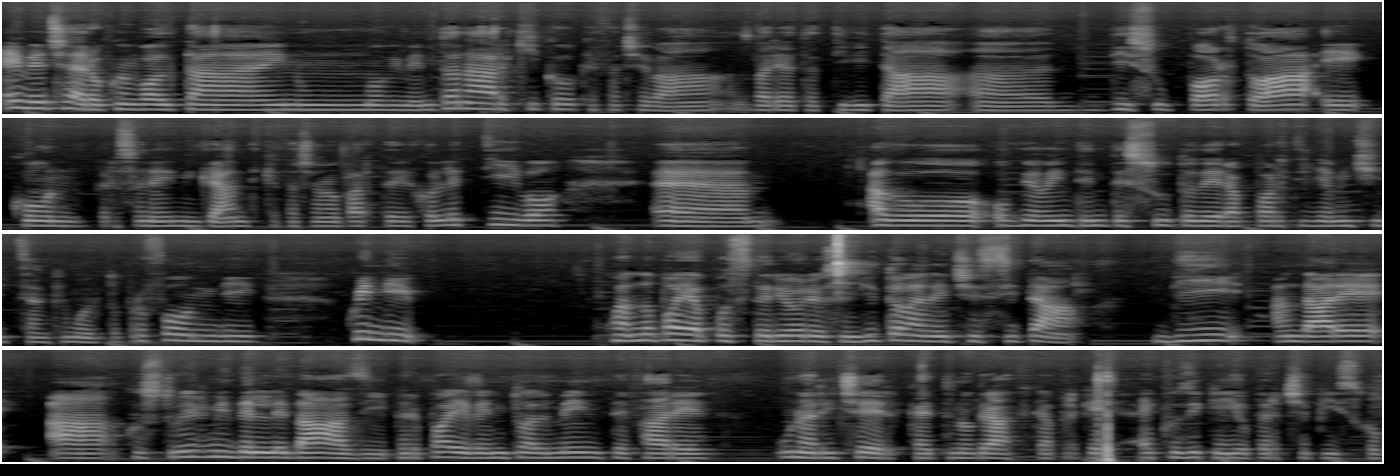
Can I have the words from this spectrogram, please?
e invece ero coinvolta in un movimento anarchico che faceva svariate attività uh, di supporto a e con persone migranti che facevano parte del collettivo. Eh, avevo ovviamente intessuto dei rapporti di amicizia anche molto profondi. Quindi quando poi a posteriori ho sentito la necessità di andare a costruirmi delle basi per poi eventualmente fare una ricerca etnografica, perché è così che io percepisco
